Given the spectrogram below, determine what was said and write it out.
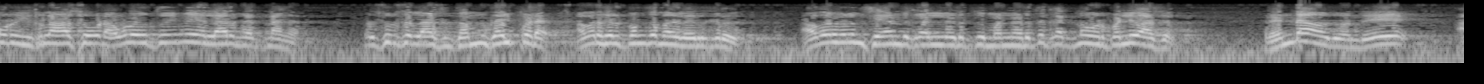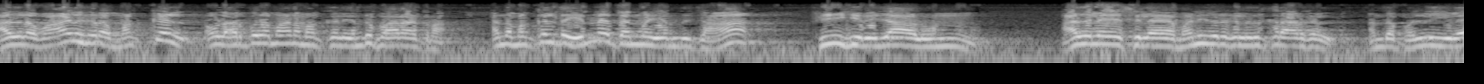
ஒரு இஹ்லாசோடு அவ்வளவு தூய்மை எல்லாரும் கட்டினாங்க. ரசூல் தம் கைப்பட அவர்கள் பங்கம் அதில் இருக்கிறது. அவர்களும் சேர்ந்து கல் எடுத்து மண் எடுத்து கட்டின ஒரு பள்ளிவாசல். ரெண்டாவது வந்து அதுல வாழுகிற மக்கள் அவ்வளவு அற்புதமான மக்கள் என்று பாராட்டுறான். அந்த மக்கள்கிட்ட என்ன தன்மை இருந்துச்சா? பீகி ரிஜாலுன். அதிலே சில மனிதர்கள் இருக்கிறார்கள். அந்த பள்ளியில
